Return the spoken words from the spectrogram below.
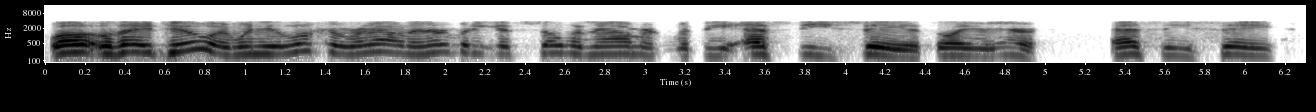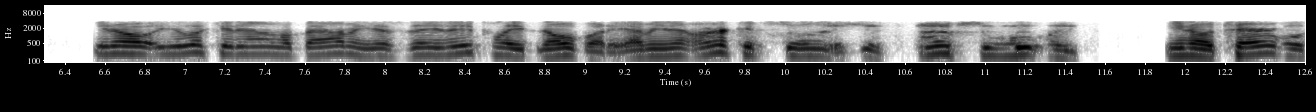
Well, they do, and when you look around, and everybody gets so enamored with the SEC, it's all you hear. SEC. You know, you look at Alabama. Yes, they they played nobody. I mean, Arkansas is just absolutely, you know, terrible.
